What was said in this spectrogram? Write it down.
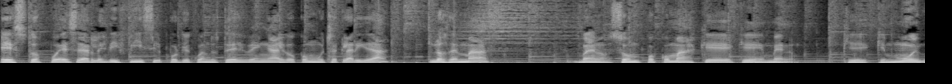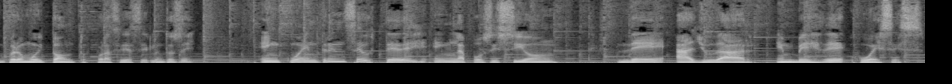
Esto puede serles difícil porque cuando ustedes ven algo con mucha claridad, los demás, bueno, son poco más que, que bueno, que, que muy, pero muy tontos, por así decirlo. Entonces, encuéntrense ustedes en la posición de ayudar en vez de jueces.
